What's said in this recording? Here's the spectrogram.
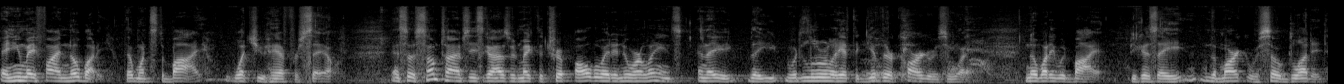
and you may find nobody that wants to buy what you have for sale. And so sometimes these guys would make the trip all the way to New Orleans, and they, they would literally have to give their cargoes away. Nobody would buy it because they, the market was so glutted.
